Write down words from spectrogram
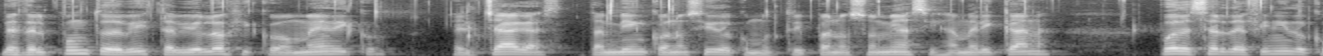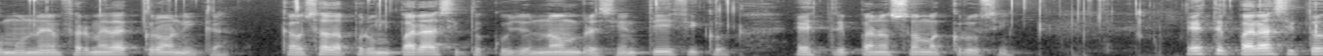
Desde el punto de vista biológico o médico, el Chagas, también conocido como tripanosomiasis americana, puede ser definido como una enfermedad crónica causada por un parásito cuyo nombre científico es Trypanosoma cruzi. Este parásito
